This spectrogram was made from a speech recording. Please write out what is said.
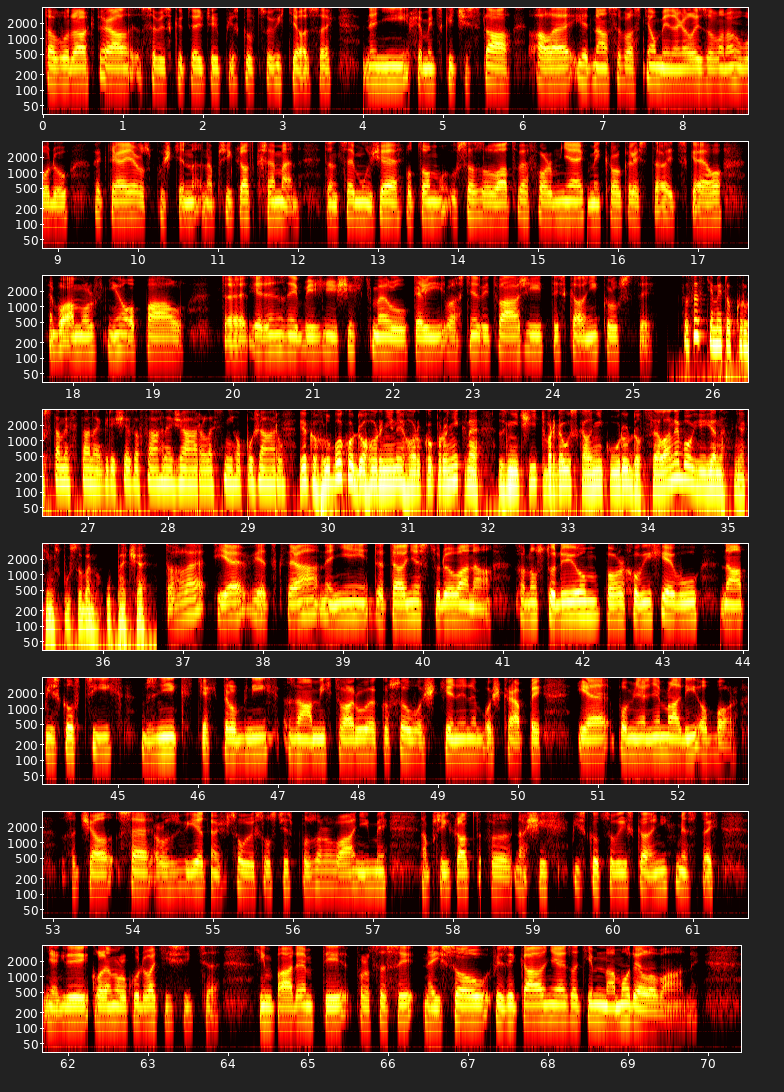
Ta voda, která se vyskytuje v těch pískovcových tělesech, není chemicky čistá, ale jedná se vlastně o mineralizovanou vodu, ve které je rozpuštěn například křemen. Ten se může potom usazovat ve formě mikrokrystalického nebo amorfního opálu. To je jeden z nejběžnějších tmelů, který vlastně vytváří ty skalní krusty. Co se s těmito krustami stane, když je zasáhne žár lesního požáru? Jak hluboko do horniny horko pronikne? Zničí tvrdou skalní kůru docela nebo ji jen nějakým způsobem upeče? Tohle je věc, která není detailně studovaná. Ono studium povrchových jevů na pískovcích, vznik těch drobných známých tvarů, jako jsou voštiny nebo škrapy, je poměrně mladý obor začal se rozvíjet v souvislosti s pozorováními například v našich pískocových skalních městech někdy kolem roku 2000. Tím pádem ty procesy nejsou fyzikálně zatím namodelovány.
